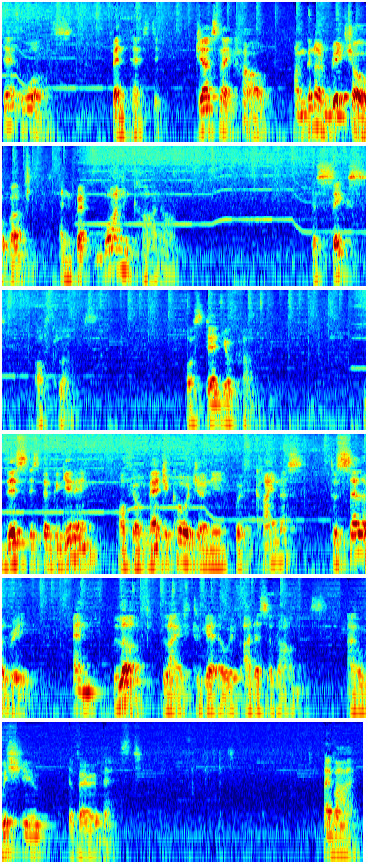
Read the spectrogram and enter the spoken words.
That was fantastic. Just like how I'm gonna reach over and grab one card out. The six of clubs. Was that your card? This is the beginning of your magical journey with kindness to celebrate and love life together with others around us. I wish you the very best. Bye bye.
